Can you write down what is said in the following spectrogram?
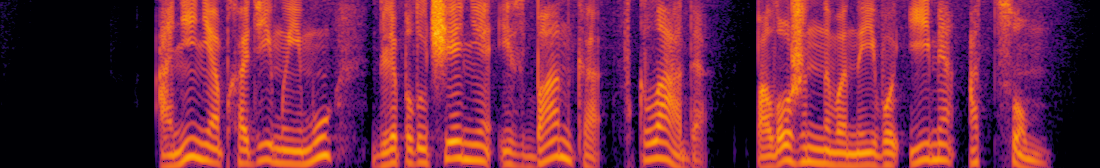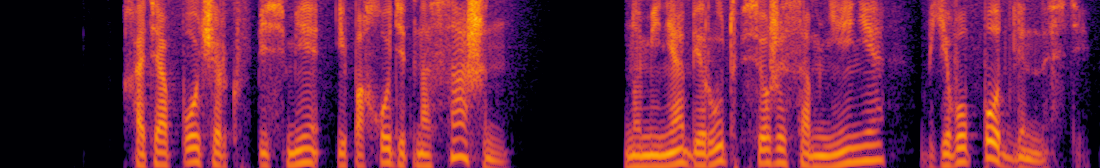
Они необходимы ему для получения из банка вклада, положенного на его имя отцом хотя почерк в письме и походит на Сашин, но меня берут все же сомнения в его подлинности.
